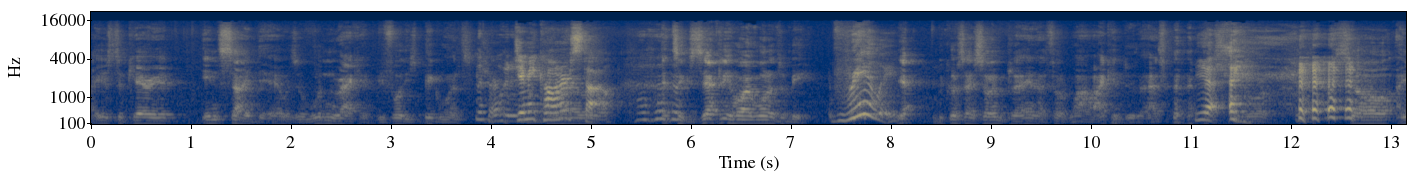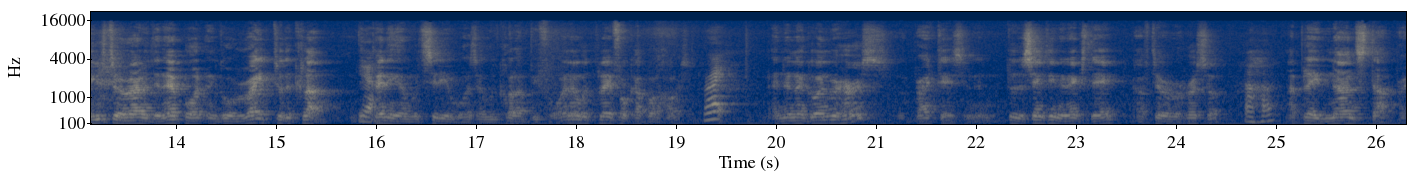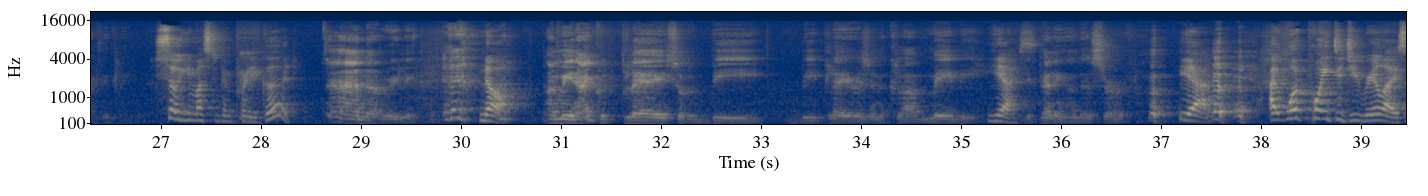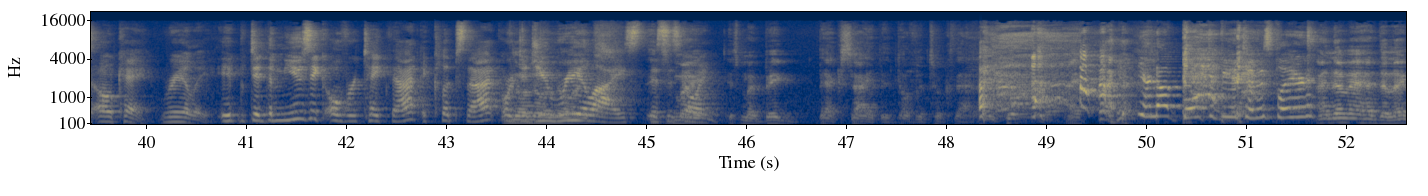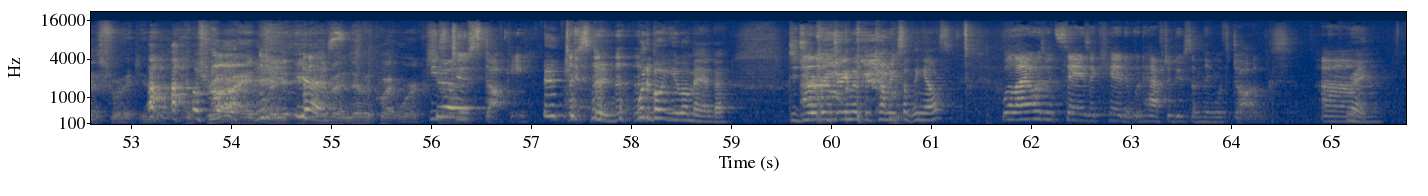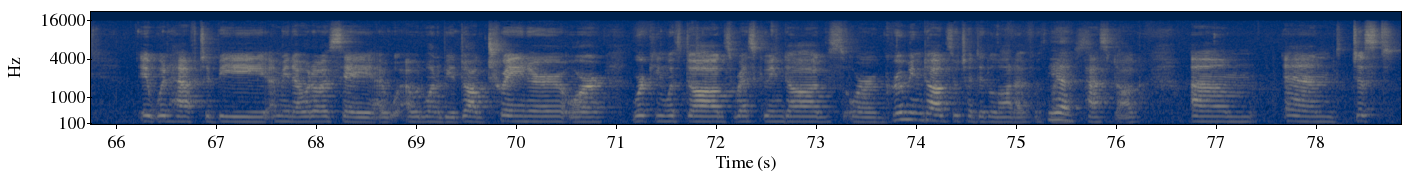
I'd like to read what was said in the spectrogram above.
I used to carry it inside there It was a wooden racket before these big ones. Sure. Jimmy it? Connor And style. That's exactly how I wanted to be. Really? Yeah, because I saw him play and I thought, wow, I can do that. Yeah. sure. so I used to arrive at an airport and go right to the club, Yeah. depending on what city it was. I would call up before and I would play for a couple of hours. Right. And then I go and rehearse, practice, and then do the same thing the next day after a rehearsal. Uh huh. I played non-stop practically. So you must have been pretty good. Ah, not really. No. I mean, I could play sort of B B players in a club, maybe. Yes. Depending on their serve. Yeah. At what point did you realize? Okay, really? It, did the music overtake that, eclipse that, or No, did no, you no, realize it's- this it's is my, going? It's my big backside that overtook that. I, You're not built to be a tennis player. I never had the legs for it, you know. I tried, but it, it never, it never quite worked. He's so- too stocky. Interesting. what about you, Amanda? Did you ever dream of becoming something else? Well, I always would say as a kid, it would have to do something with dogs. Um, Right. It would have to be, I mean, I would always say I, w- I would want to be a dog trainer or working with dogs, rescuing dogs, or grooming dogs, which I did a lot of with my Yes. past dog. Um, and just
